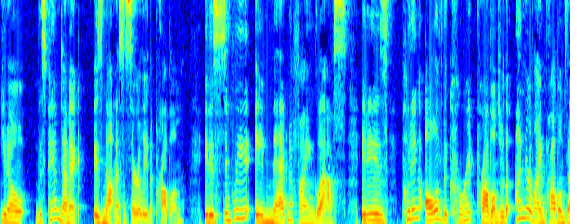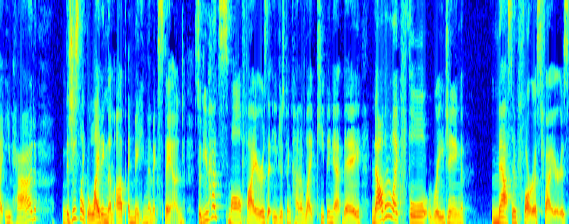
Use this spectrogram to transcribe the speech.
you know, this pandemic is not necessarily the problem. It is simply a magnifying glass it is putting all of the current problems or the underlying problems that you had it's just like lighting them up and making them expand. So if you had small fires that you've just been kind of like keeping at bay, now they're like full raging massive forest fires.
